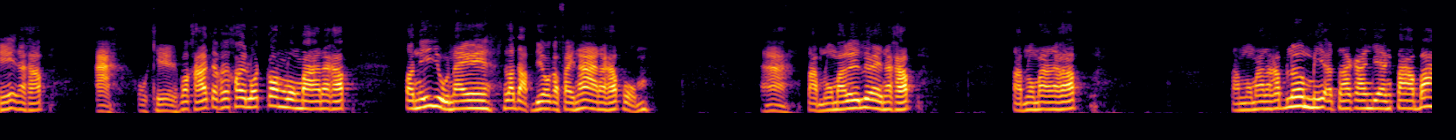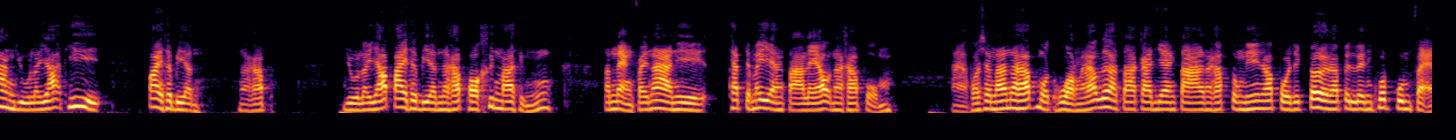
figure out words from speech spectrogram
นี้นะครับอะโอเคพ่อค้าจะค่อยๆ ลดกล้องลงมานะครับ ตอนนี้อยู่ในระดับเดียวกับไฟหน้านะครับ ผมอ่าต่ำลงมาเรื่อยๆนะครับ ต่ำลงมานะครับ ต่ำลงมานะครับ เริ่มมีอัตราการแยงตาบ้างอยู่ระยะที่ป้ายทะเบียนนะครับ อยู่ระยะป้ายทะเบียนนะครับ พอขึ้นมาถึงตำแหน่งไฟหน้านี่แทบจะไม่แยงตาแล้วนะครับ ผมอ่าเพราะฉะนั้นนะครับหมดห่วงนะครับเรื่องอัตราการแยงตานะครับ ตรงนี้นะครับโปรเจคเตอร์นะครับเป็นเลนส์ควบคุมแสง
